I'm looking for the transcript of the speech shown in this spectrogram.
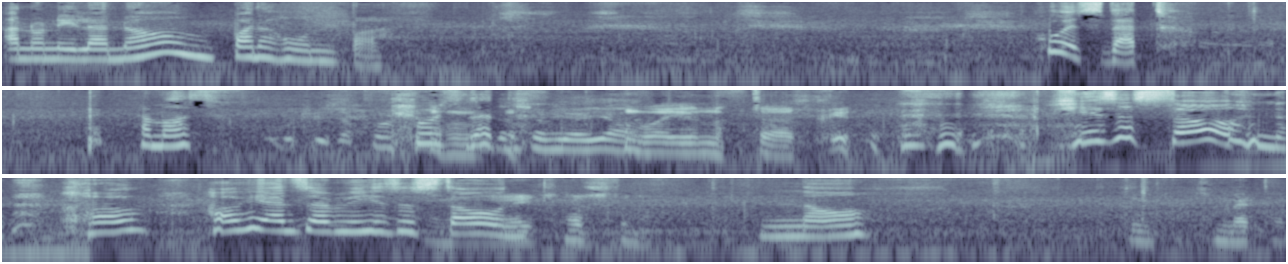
ano nila nung panahon pa. Who is that? Amos, who's that? Why you not asking? He's a stone. How how he answered me? He's a stone. It's not stone. No, It's metal.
